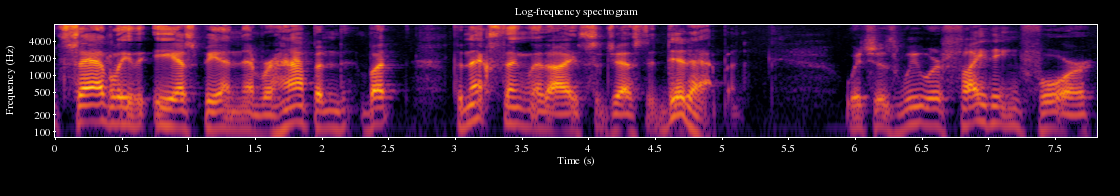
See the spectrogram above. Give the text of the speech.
sadly, the ESPN never happened. But the next thing that I suggested did happen, which is we were fighting for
